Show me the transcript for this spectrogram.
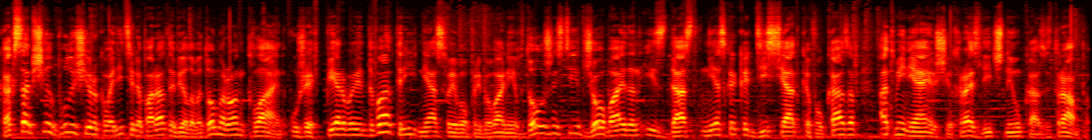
Как сообщил будущий руководитель аппарата Белого дома Рон Клайн, уже в первые 2-3 дня своего пребывания в должности Джо Байден издаст несколько десятков указов, отменяющих различные указы Трампа.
